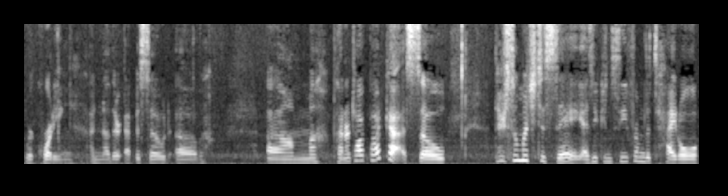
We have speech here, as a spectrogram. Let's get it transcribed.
recording another episode of um, Planner Talk podcast. So there's so much to say. As you can see from the title,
